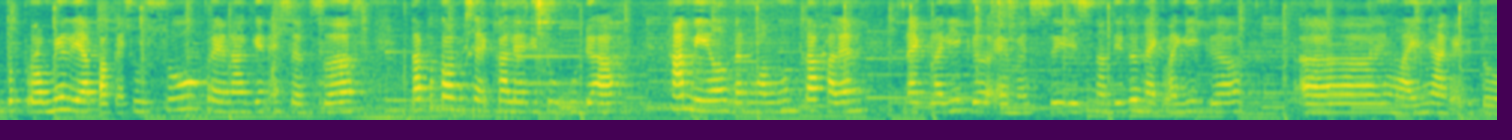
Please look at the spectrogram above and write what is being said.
untuk promil ya pakai susu Prenagen Essences tapi kalau misalnya kalian itu udah hamil dan mau muntah kalian naik lagi ke emesis nanti itu naik lagi ke uh, yang lainnya kayak gitu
